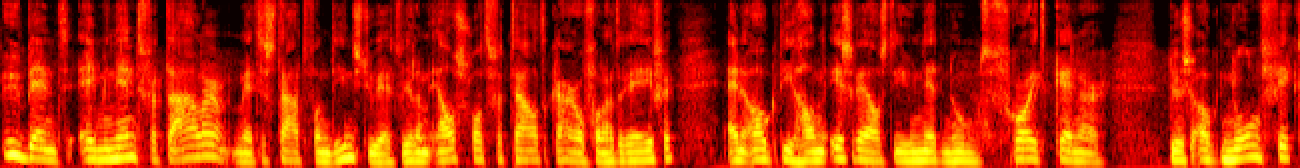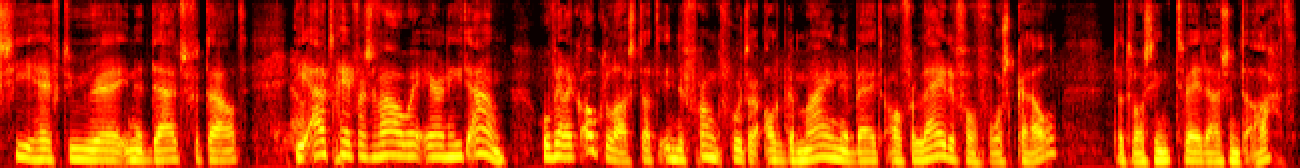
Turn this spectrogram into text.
u bent eminent vertaler met de staat van dienst. U heeft Willem Elschot vertaald, Karel van het Reven. En ook die Han Israëls die u net noemt, Freud-kenner. Dus ook non-fictie heeft u uh, in het Duits vertaald. Die uitgevers wouden er niet aan. Hoewel ik ook las dat in de Frankfurter Allgemeine... bij het overlijden van Voskuil, dat was in 2008...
